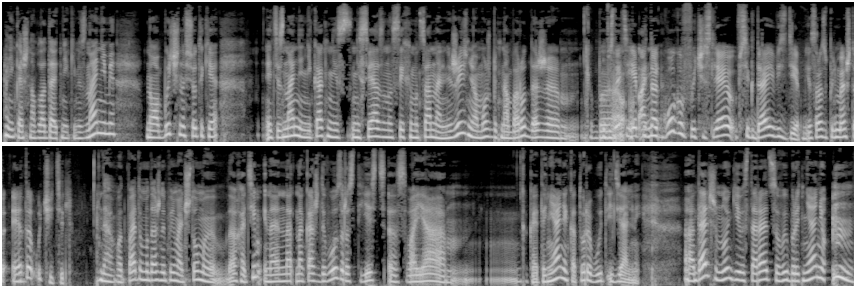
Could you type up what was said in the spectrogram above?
Они, конечно, обладают некими знаниями, но обычно все-таки эти знания никак не, не связаны с их эмоциональной жизнью, а может быть, наоборот, даже как бы... Вы знаете, я они... педагогов вычисляю всегда и везде. Я сразу понимаю, что это учитель. Да, вот поэтому мы должны понимать, что мы да, хотим, и на, на, на каждый возраст есть э, своя какая-то няня, которая будет идеальной. А дальше многие стараются выбрать няню.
